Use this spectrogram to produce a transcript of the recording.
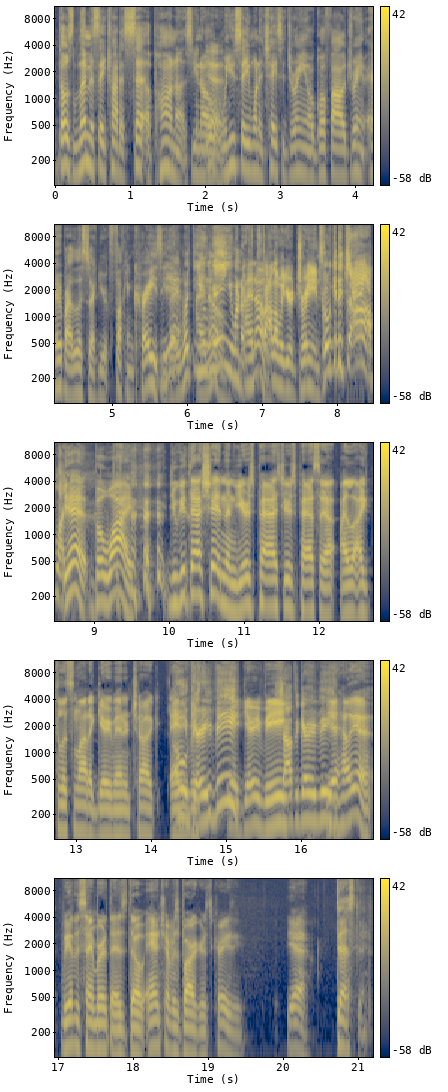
those limits they try to set upon us. You know, Yeah. when you say you want to chase a dream or go follow a dream, everybody looks like you're fucking crazy. Yeah, like, what do you mean you want to follow your dreams? Go get a job. Like, Yeah, but why? you get that shit, and then years pass, years pass. Like, I, I like to listen a lot of Gary Vaynerchuk. and Oh, Gary V. Yeah, Gary V. shout out to Gary V. Yeah, hell yeah. We have the same birthday. It's dope. And Travis Barker. It's crazy. Yeah. Destined.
